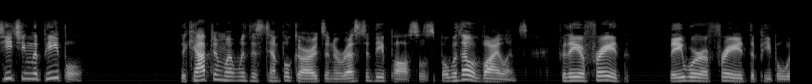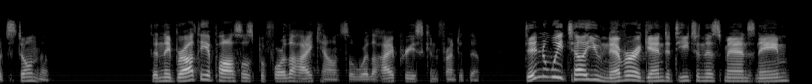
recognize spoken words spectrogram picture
teaching the people. The captain went with his temple guards and arrested the apostles, but without violence, for they afraid they were afraid the people would stone them. Then they brought the apostles before the high council, where the high priest confronted them. Didn't we tell you never again to teach in this man's name?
